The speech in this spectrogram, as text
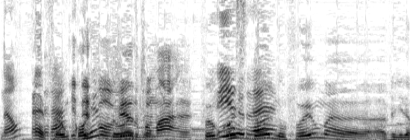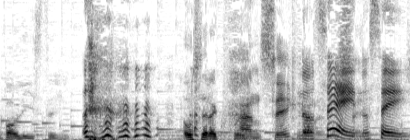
não? É, Será? foi um E corredor, devolvendo né? pro mar, né? Foi um Isso, corredor, é. não foi uma Avenida Paulista, gente. Ou será que foi? Ah, não sei, cara. Não sei, não sei.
